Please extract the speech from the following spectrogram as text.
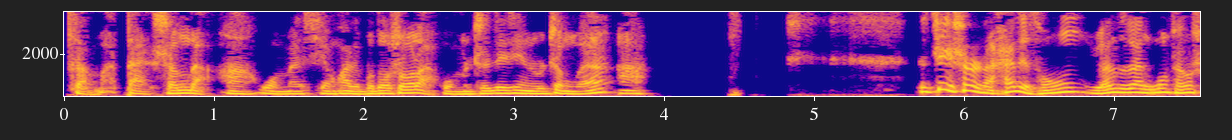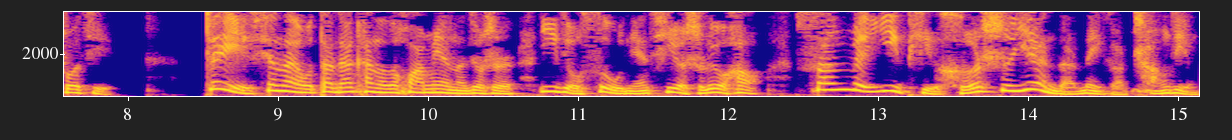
怎么诞生的啊？我们闲话就不多说了，我们直接进入正文啊。那这事儿呢，还得从原子弹工程说起。这现在我大家看到的画面呢，就是一九四五年七月十六号三位一体核试验的那个场景。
